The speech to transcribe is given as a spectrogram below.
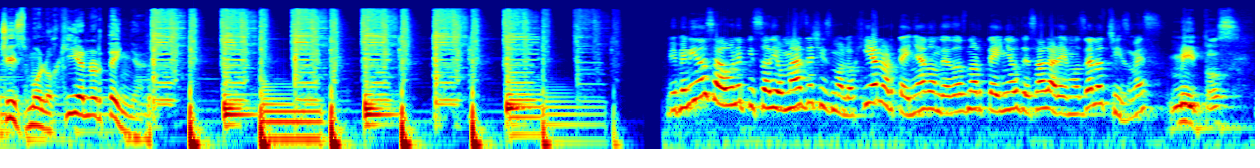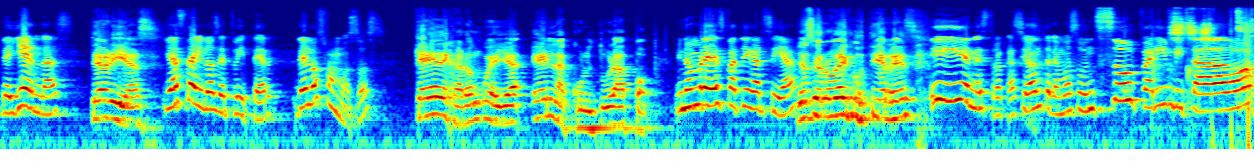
Chismología norteña. Bienvenidos a un episodio más de Chismología Norteña, donde dos norteños les hablaremos de los chismes, mitos, leyendas teorías y hasta hilos de Twitter de los famosos que dejaron huella en la cultura pop. Mi nombre es Pati García. Yo soy Rubén Gutiérrez. Y en esta ocasión tenemos un súper invitado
